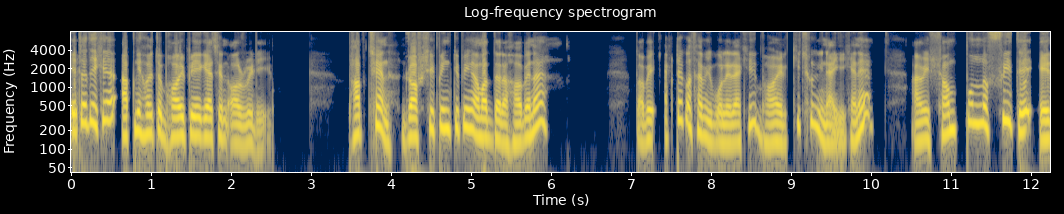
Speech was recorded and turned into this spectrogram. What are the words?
এটা দেখে আপনি হয়তো ভয় পেয়ে গেছেন অলরেডি ভাবছেন ড্রপশিপিং টিপিং আমার দ্বারা হবে না? তবে একটা কথা আমি বলে রাখি, ভয়ের কিছুই নাই এখানে। আমি সম্পূর্ণ ফ্রিতে এর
